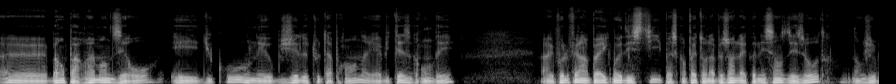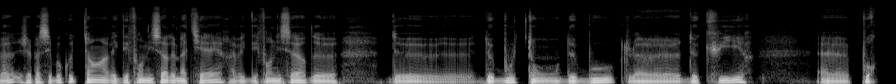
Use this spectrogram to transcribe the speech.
euh, ben on part vraiment de zéro et du coup on est obligé de tout apprendre et à vitesse grandée. Alors, il faut le faire un peu avec modestie parce qu'en fait on a besoin de la connaissance des autres. Donc j'ai passé beaucoup de temps avec des fournisseurs de matières, avec des fournisseurs de, de, de boutons, de boucles, de cuir, euh, pour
